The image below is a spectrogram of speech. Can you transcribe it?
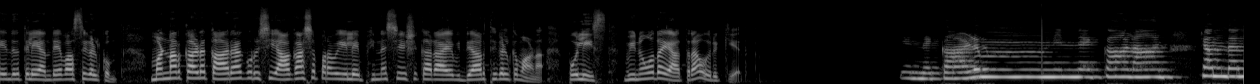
കേന്ദ്രത്തിലെ അന്തേവാസികൾക്കും മണ്ണാർക്കാട് കാരാകുറിശി ആകാശപ്പറവയിലെ ഭിന്നശേഷിക്കാരായ വിദ്യാർത്ഥികൾക്കുമാണ് പോലീസ് വിനോദയാത്ര ഒരുക്കിയത്. എന്നെക്കാളും നിന്നെ കാണാൻ ചന്തം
